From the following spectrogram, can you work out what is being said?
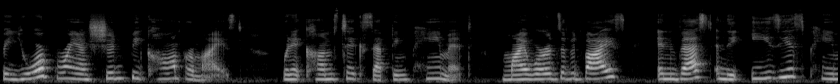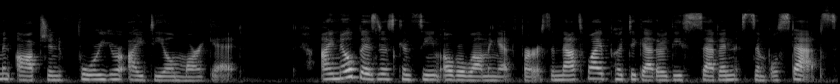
But your brand shouldn't be compromised when it comes to accepting payment. My words of advice invest in the easiest payment option for your ideal market. I know business can seem overwhelming at first, and that's why I put together these seven simple steps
